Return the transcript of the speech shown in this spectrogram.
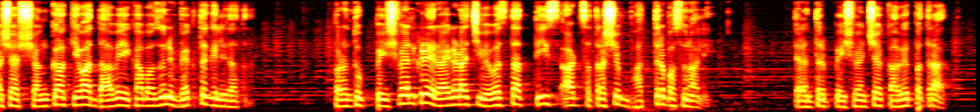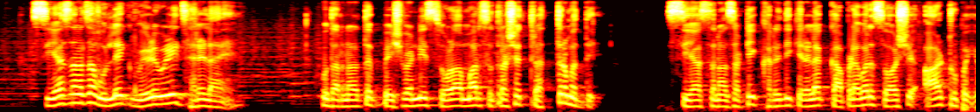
अशा शंका किंवा दावे एका बाजूने व्यक्त केले जातात. परंतु पेशव्यांकडे रायगडाची व्यवस्था तीस आठ सतराशे बहात्तरपासून आली. त्यानंतर पेशव्यांच्या कागदपत्रात सिंहासनाचा उल्लेख वेळोवेळी झालेला आहे. उदाहरणार्थ पेशव्यांनी सोळा मार्च सतराशे त्र्याहत्तरमध्ये सिंहासनासाठी खरेदी केलेल्या कापडावर सोळाशे आठ रुपये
